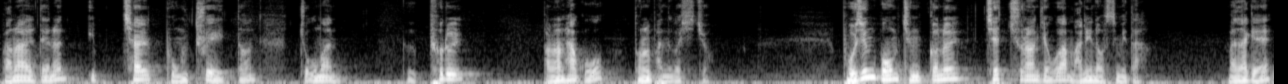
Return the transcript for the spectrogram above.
반환할 때는 입찰 봉투에 있던 조그만 그 표를 반환하고 돈을 받는 것이죠. 보증보험 증권을 제출한 경우가 많이는 없습니다. 만약에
